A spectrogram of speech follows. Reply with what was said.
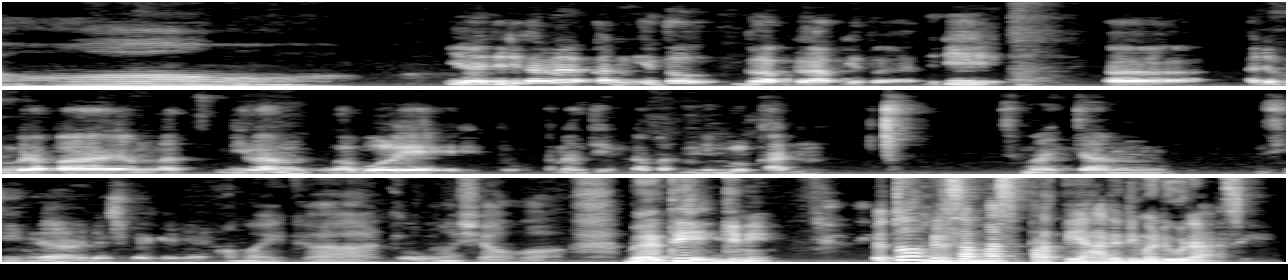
Oh. ya jadi karena kan itu gelap-gelap gitu ya jadi eh, ada beberapa yang bilang nggak boleh itu kan nanti dapat menimbulkan semacam zina dan sebagainya Oh my god, masya Allah. Berarti gini, itu hampir sama seperti yang ada di Madura sih. oh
